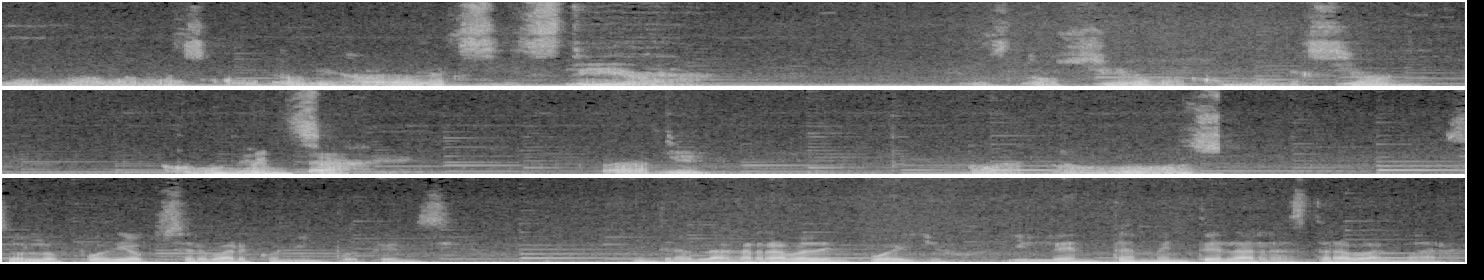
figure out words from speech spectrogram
Una mascota dejara de existir. Esto sirve como lección, como un mensaje para ti, para todos. Solo podía observar con impotencia, mientras la agarraba del cuello y lentamente la arrastraba al mar.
